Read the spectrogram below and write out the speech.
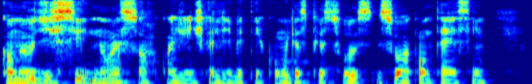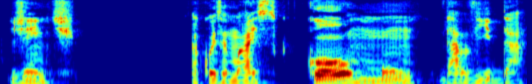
como eu disse, não é só com a gente que é LGBT, com muitas pessoas isso acontece. Gente, a coisa mais comum da vida.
